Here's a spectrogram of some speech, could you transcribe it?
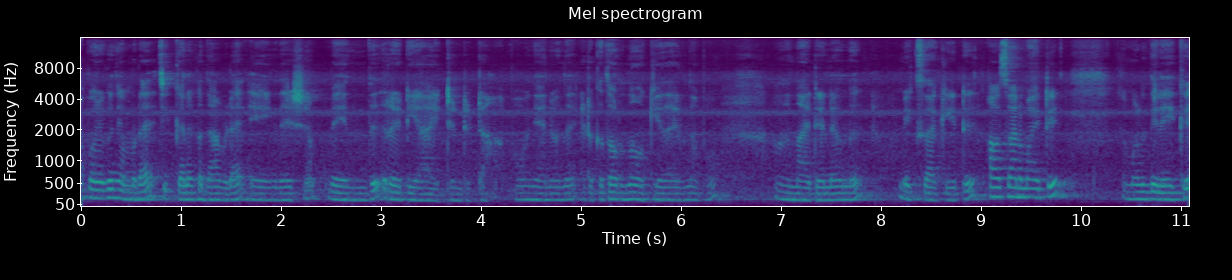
അപ്പോഴേക്കും നമ്മുടെ ചിക്കനൊക്കെ ഇതാ അവിടെ ഏകദേശം വെന്ത് റെഡി ആയിട്ടുണ്ട് കേട്ടോ അപ്പോൾ ഞാനൊന്ന് ഇടയ്ക്ക് തുറന്ന് നോക്കിയതായിരുന്നു. അപ്പോൾ നന്നായിട്ട് തന്നെ ഒന്ന് മിക്സ് ആക്കിയിട്ട് അവസാനമായിട്ട് നമ്മളിതിലേക്ക്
